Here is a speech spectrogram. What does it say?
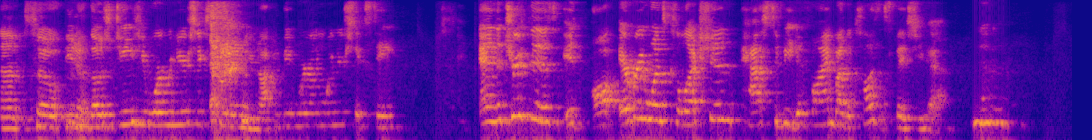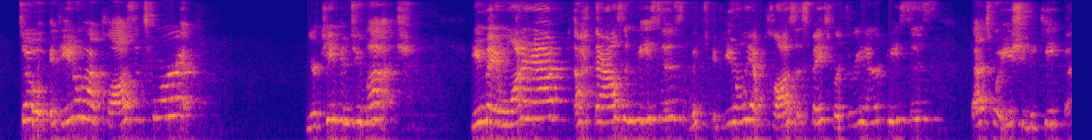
Um, so, you know, those jeans you wore when you're 16, you're not going to be wearing them when you're 60. And the truth is, it all, everyone's collection has to be defined by the closet space you have. So, if you don't have closets for it, you're keeping too much. You may want to have a thousand pieces, but if you only have closet space for 300 pieces, that's what you should be keeping.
